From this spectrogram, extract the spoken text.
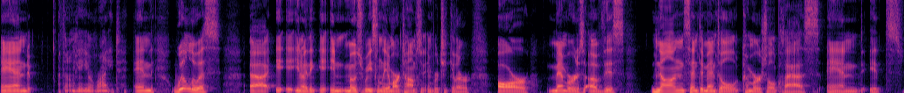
And I thought, oh yeah, you're right. And Will Lewis, uh, i- i- you know, I think in, most recently, Mark Thompson in particular, are members of this non-sentimental commercial class, and it's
